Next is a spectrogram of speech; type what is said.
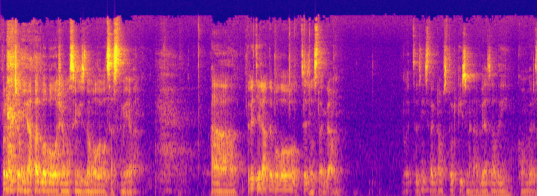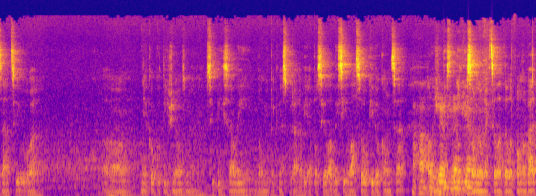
prvé, čo mi napadlo, bolo, že musím ísť domov, lebo sa stmieva. A tretie rande bolo cez Instagram. Cez Instagram storky sme nadviazali konverzáciu a, a niekoľko týždňov sme si písali veľmi pekné správy a posielali si hlasovky dokonca. Aha, ale viem, nikdy, viem, nikdy viem. so mnou nechcela telefonovať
